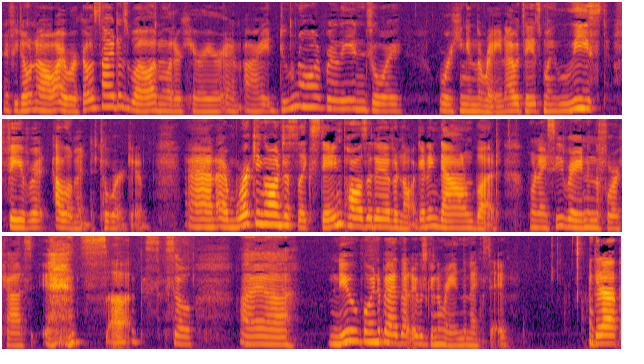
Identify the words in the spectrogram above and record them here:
And if you don't know, I work outside as well. I'm a letter carrier and I do not really enjoy working in the rain. I would say it's my least favorite element to work in. And I'm working on just like staying positive and not getting down, but when I see rain in the forecast, it sucks. So I uh, knew going to bed that it was going to rain the next day. I get up,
